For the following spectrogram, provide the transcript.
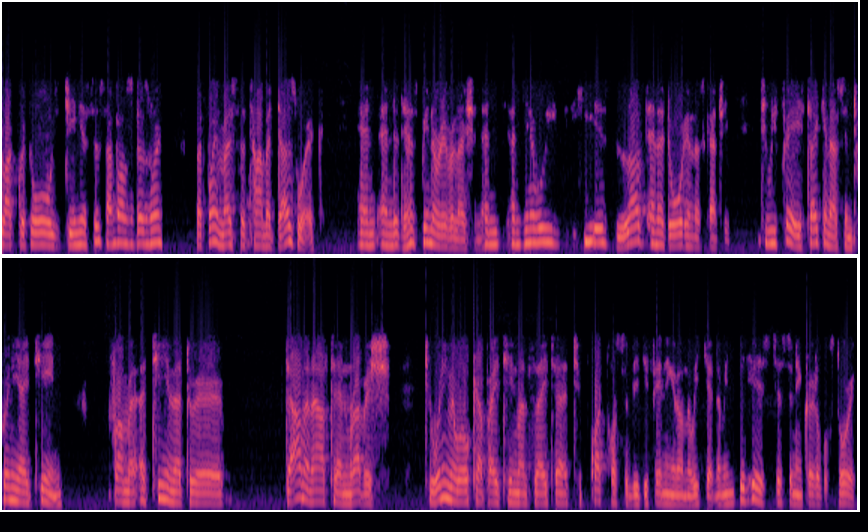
like with all geniuses. Sometimes it doesn't work. But boy, most of the time it does work and and it has been a revelation. And and you know we he is loved and adored in this country. To be fair, he's taken us in 2018 from a, a team that were down and out and rubbish to winning the World Cup 18 months later to quite possibly defending it on the weekend. I mean, it is just an incredible story.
